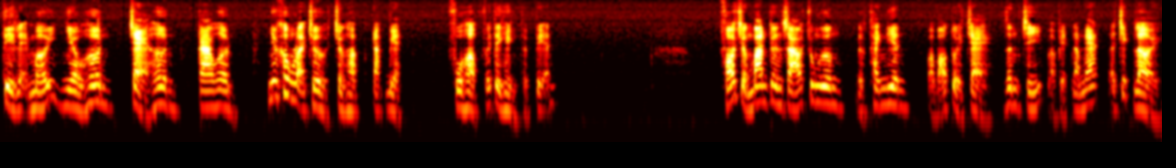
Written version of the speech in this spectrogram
tỷ lệ mới nhiều hơn, trẻ hơn, cao hơn, nhưng không loại trừ trường hợp đặc biệt, phù hợp với tình hình thực tiễn. Phó trưởng Ban tuyên giáo Trung ương được Thanh niên và báo tuổi trẻ, Dân trí và Việt Nam Net đã trích lời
